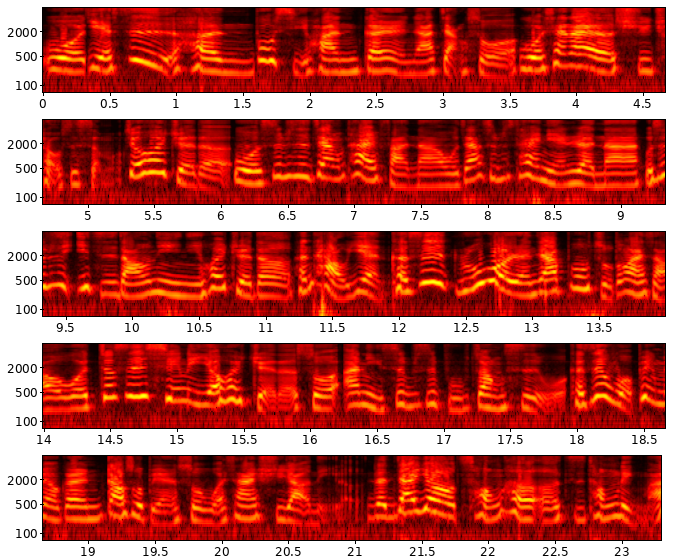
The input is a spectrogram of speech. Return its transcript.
我也是很不喜欢跟人家讲说我现在的需求是什么，就会觉得我是不是这样太烦呐？我这样是不是太黏人？那我是不是一直找你，你会觉得很讨厌？可是如果人家不主动来找我，我就是心里又会觉得说啊，你是不是不重视我？可是我并没有跟人告诉别人说我现在需要你了，人家又从何而知通灵吗？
